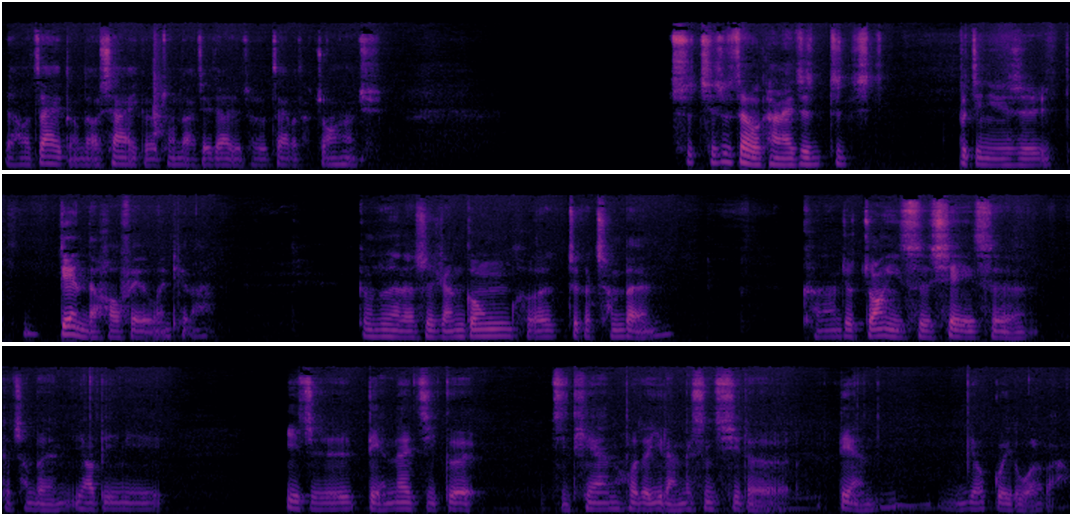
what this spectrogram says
然后再等到下一个重大节假日之后再把它装上去。是，其实在我看来，这这不仅仅是电的耗费的问题了，更重要的是人工和这个成本，可能就装一次卸一次。的成本要比你一直点那几个几天或者一两个星期的电要贵多了吧？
